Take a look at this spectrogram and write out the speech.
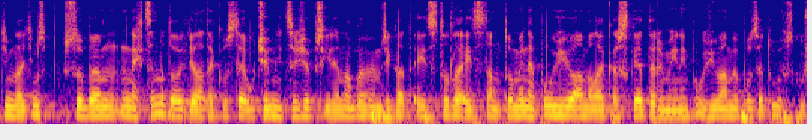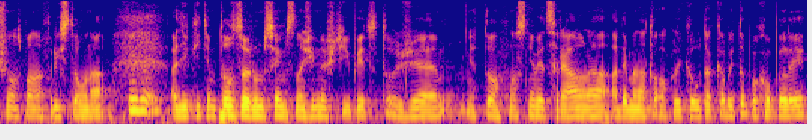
tímhle tím způsobem, nechceme to dělat jako z té učebnice, že přijdeme a budeme jim říkat AIDS tohle, AIDS tamto, my nepoužíváme lékařské termíny, používáme pouze tu zkušenost pana Freestona mm-hmm. a díky těmto vzorům se jim snažíme vštípit to, že je to vlastně věc reálná a jdeme na to oklikou tak, aby to pochopili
